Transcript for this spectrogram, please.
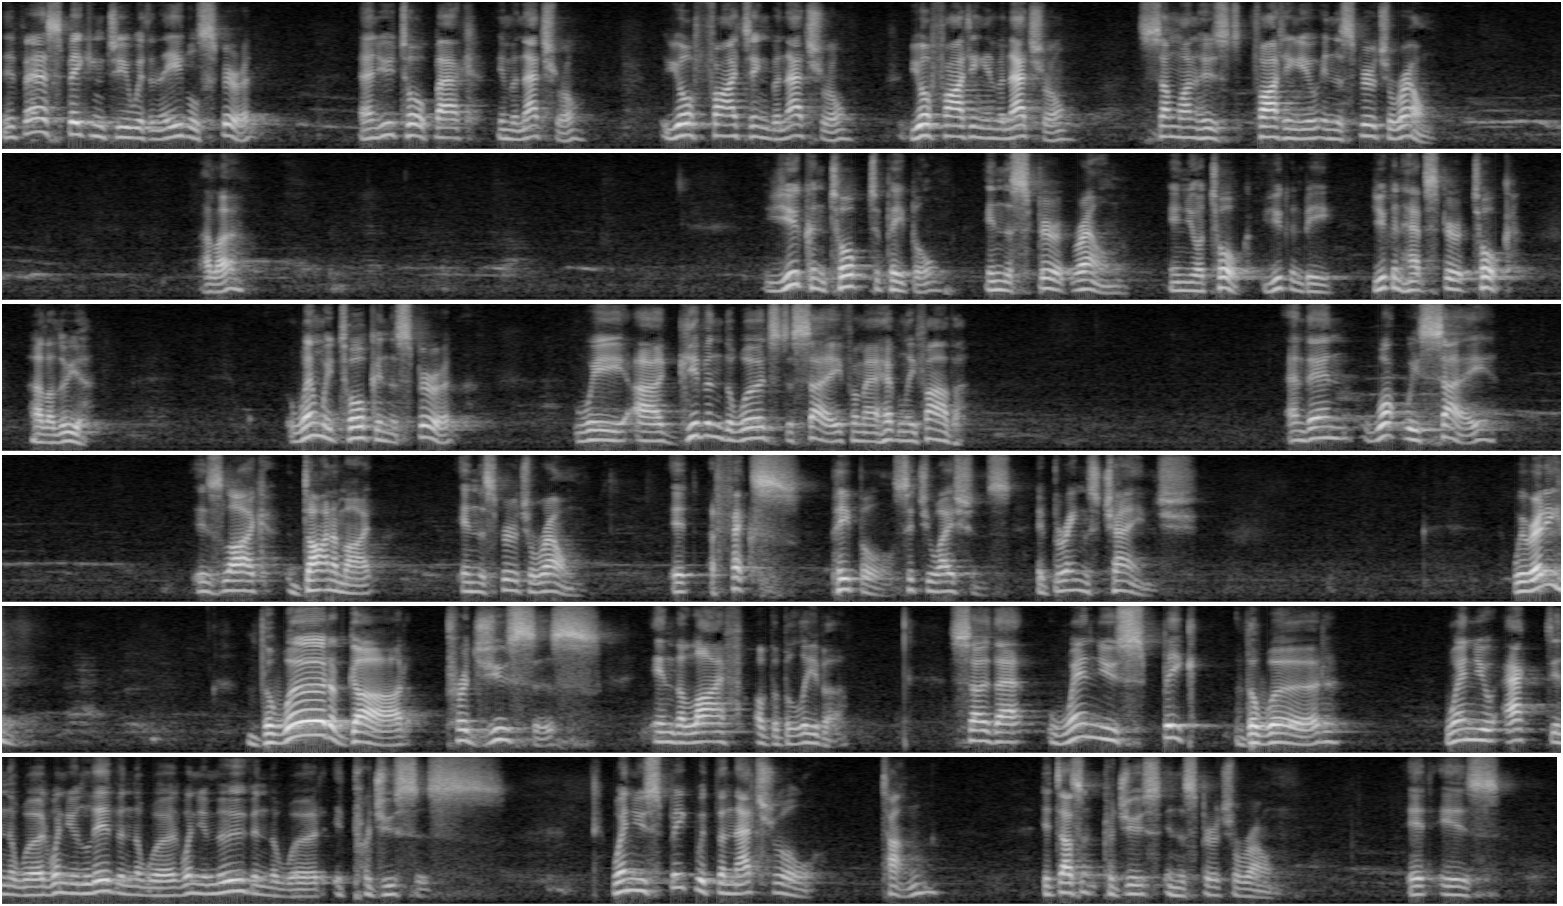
If they're speaking to you with an evil spirit and you talk back in the natural, you're fighting the natural, you're fighting in the natural someone who's fighting you in the spiritual realm. Hello? You can talk to people in the spirit realm in your talk. You can be you can have spirit talk. Hallelujah. When we talk in the spirit, we are given the words to say from our heavenly Father. And then what we say is like dynamite in the spiritual realm. It affects people, situations, it brings change. We ready? The Word of God produces in the life of the believer so that when you speak the Word, when you act in the Word, when you live in the Word, when you move in the Word, it produces. When you speak with the natural tongue, it doesn't produce in the spiritual realm. It is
